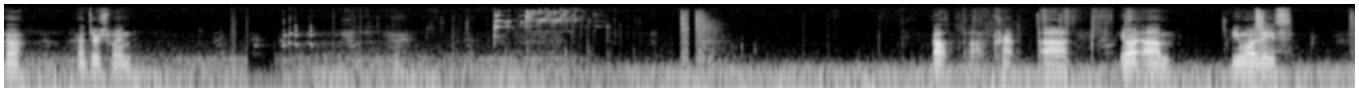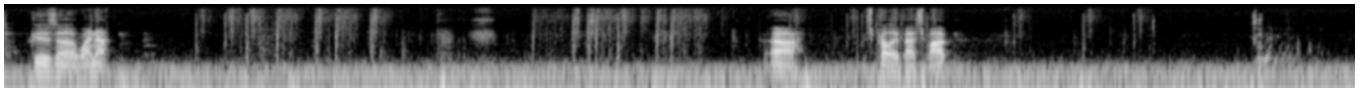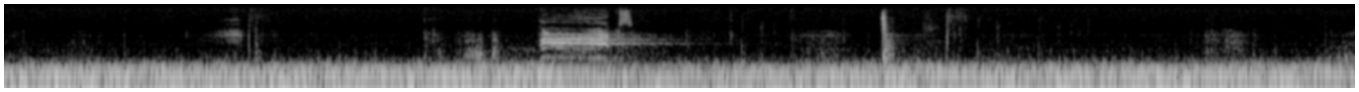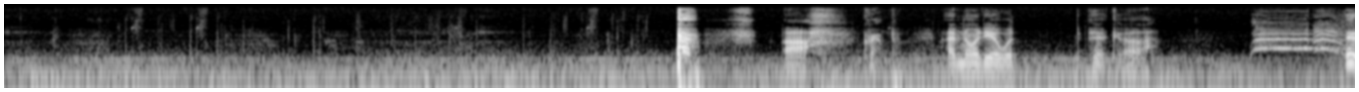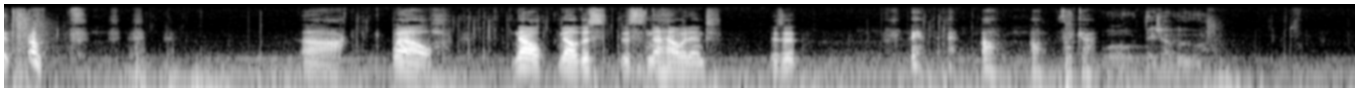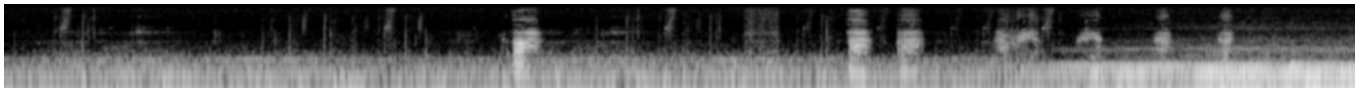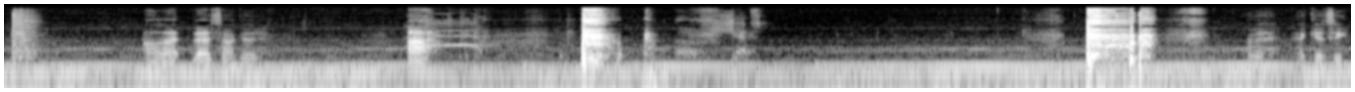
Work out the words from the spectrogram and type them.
Huh. Hunters win. Oh, oh crap. Uh, you know what? Um, be one of these. Cause uh, why not? Ah, it's probably a bad spot. Ah, crap. I have no idea what to pick. Uh. Oh. Ah. Well. No, no. This this is not how it ends. Is it? Eh, eh, Oh, oh, thank God. Whoa, deja vu. Ah. Ah, ah. Oh. Oh, that that's not good. Ah. Where the heck is he?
